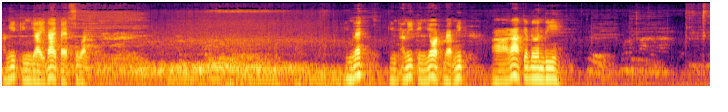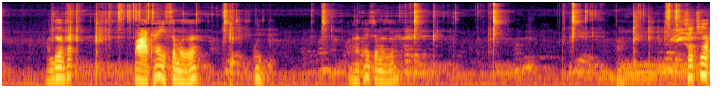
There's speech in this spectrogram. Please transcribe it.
อันนี้กิ่งใหญ่ได้แปดส่วน กิ่งเล็กกิ่งอันนี้กิ่งยอดแบบนี้ารากจะเดินดี เหมือนเดิมครับ ปาดให้เสมอปาดให้เสมอ ช้เชือก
